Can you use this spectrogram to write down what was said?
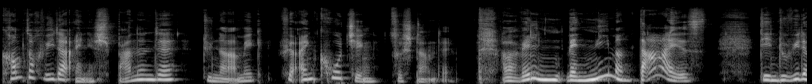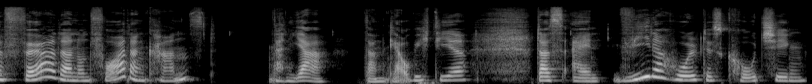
kommt auch wieder eine spannende Dynamik für ein Coaching zustande. Aber wenn, wenn niemand da ist, den du wieder fördern und fordern kannst, dann ja, dann glaube ich dir, dass ein wiederholtes Coaching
